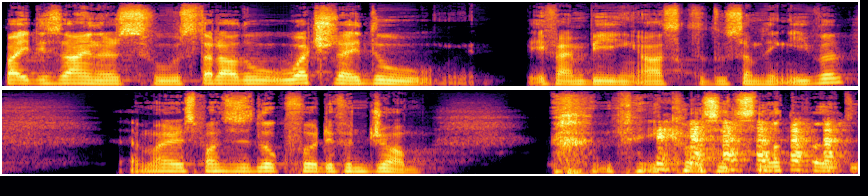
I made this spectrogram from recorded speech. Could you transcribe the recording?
by designers who start out, "What should I do if I'm being asked to do something evil?" And my response is, "Look for a different job." because it's not going to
